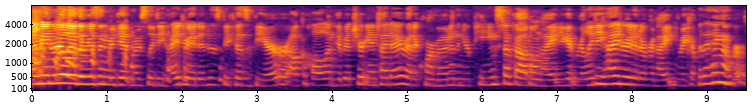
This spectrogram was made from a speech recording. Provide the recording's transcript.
I mean, really, the reason we get mostly dehydrated is because beer or alcohol inhibits your antidiuretic hormone, and then you're peeing stuff out all night. You get really dehydrated overnight, and you wake up with a hangover.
